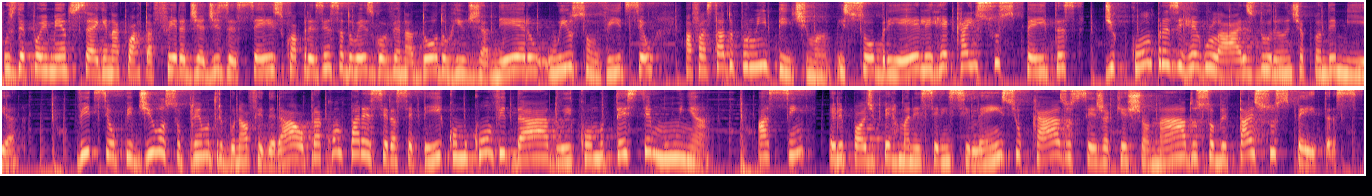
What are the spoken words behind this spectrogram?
Os depoimentos seguem na quarta-feira, dia 16, com a presença do ex-governador do Rio de Janeiro, Wilson Witzel, afastado por um impeachment, e sobre ele recaem suspeitas de compras irregulares durante a pandemia. Witzel pediu ao Supremo Tribunal Federal para comparecer à CPI como convidado e como testemunha. Assim, ele pode permanecer em silêncio caso seja questionado sobre tais suspeitas.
